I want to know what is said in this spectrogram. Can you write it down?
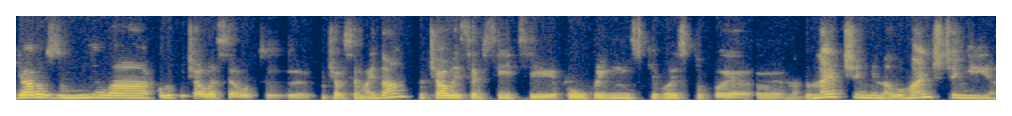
я розуміла, коли почалася, от е, почався майдан, почалися всі ці проукраїнські виступи е, на Донеччині, на Луганщині.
